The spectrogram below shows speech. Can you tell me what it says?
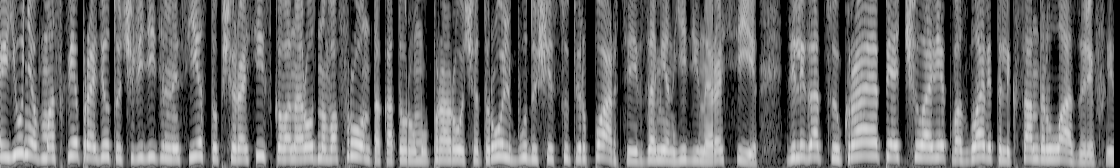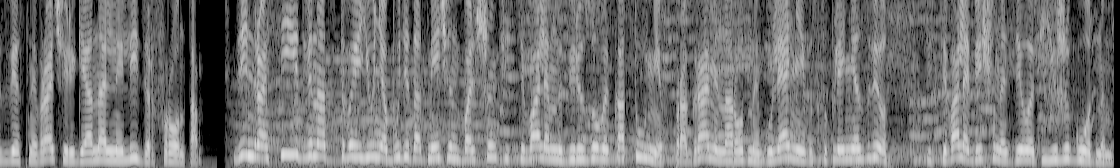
июня в Москве пройдет учредительный съезд Общероссийского народного фронта, которому пророчат роль будущей суперпартии взамен «Единой России». Делегацию края, пять человек, возглавит Александр Лазарев, известный врач и региональный лидер фронта. День России 12 июня будет отмечен большим фестивалем на Бирюзовой Катуне в программе «Народные гуляния и выступления звезд». Фестиваль обещано сделать ежегодным.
